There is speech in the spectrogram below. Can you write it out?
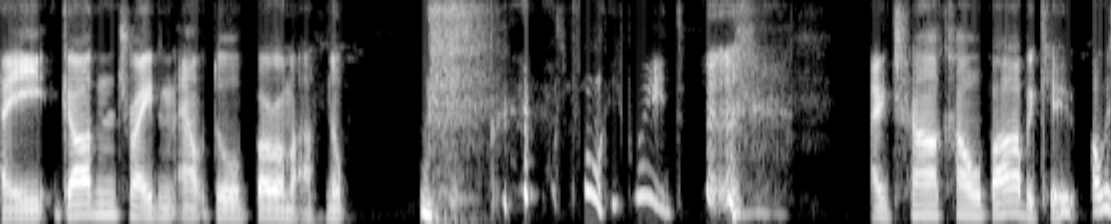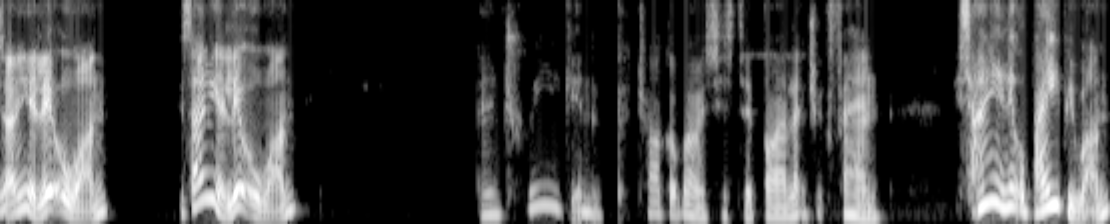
A garden, trade, and outdoor barometer. Nope. 40 quid. a charcoal barbecue. Oh, it's only a little one. It's only a little one. An Intriguing. Charcoal barbecue assisted by electric fan. It's only a little baby one.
